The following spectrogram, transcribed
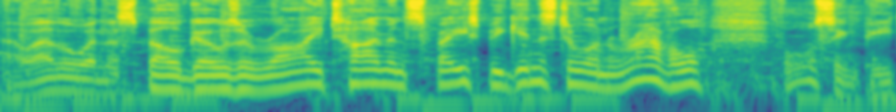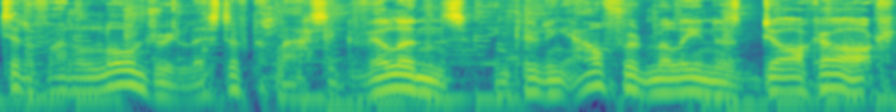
However, when the spell goes awry, time and space begins to unravel, forcing Peter to find a laundry list of classic villains, including Alfred Molina's Doc Ock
